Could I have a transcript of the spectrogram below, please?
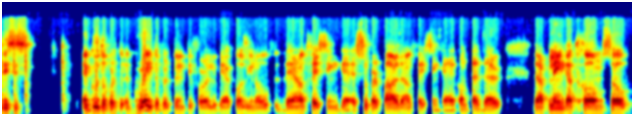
this is a good opportunity, a great opportunity for Olympiacos. You know, they are not facing a superpower, they're not facing a contender, they are playing at home. So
